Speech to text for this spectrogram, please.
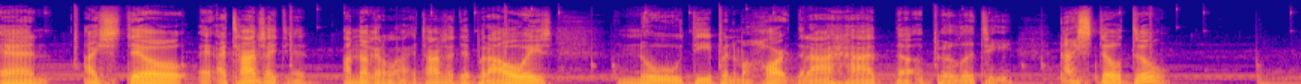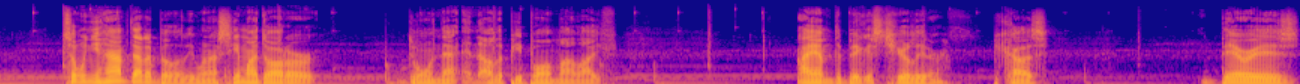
and I still, at times I did. I'm not gonna lie, at times I did, but I always knew deep in my heart that I had the ability, and I still do. So when you have that ability, when I see my daughter doing that and other people in my life, I am the biggest cheerleader because there is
